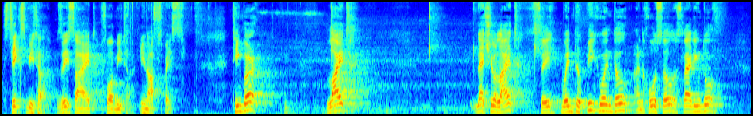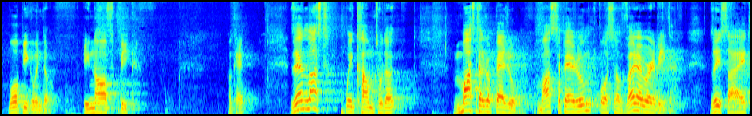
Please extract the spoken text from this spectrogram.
six meter, this side, four meter, enough space. Timber, light, natural light, see, window, big window, and also sliding door, more big window, enough big. Okay. Then last, we come to the master bedroom. Master bedroom also very, very big. This side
